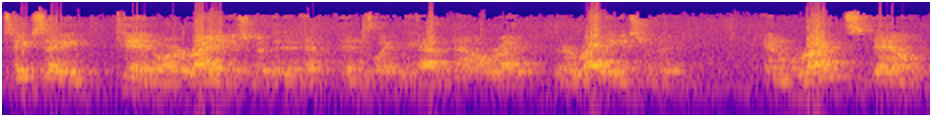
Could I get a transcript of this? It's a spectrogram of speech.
takes a pen or a writing instrument. They didn't have pens like we have now, right? But a writing instrument, and writes down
